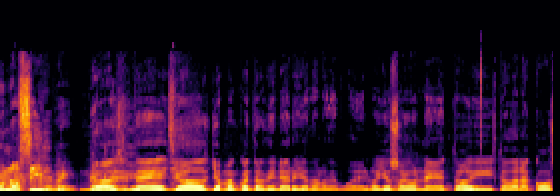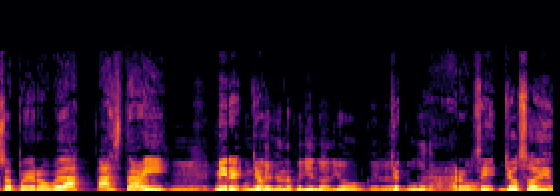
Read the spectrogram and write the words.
Tú no sirves. No, si usted- yo, yo me encuentro dinero y yo no lo devuelvo. Yo soy honesto y toda la cosa, pero, ¿verdad? Hasta ahí. Mire, Uno yo, que le anda pidiendo a Dios que le yo- ayude. Claro. sí, yo soy,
